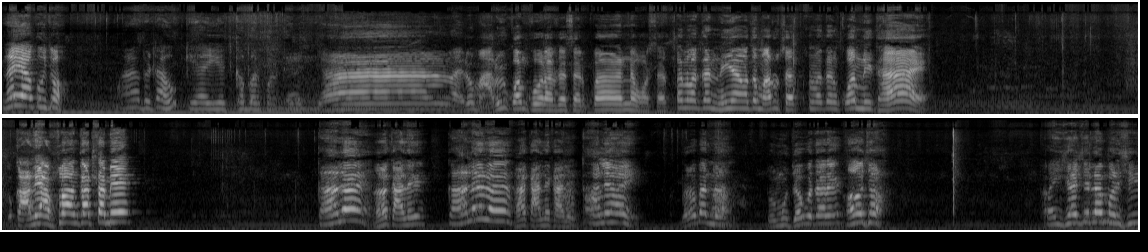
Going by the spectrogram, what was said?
નહીં આપું તો મારા બેટા હું કે એ જ ખબર પડતી યાર મારું કોમ ખોરાવશે સરપંચ ને સરપંચ વગર નહીં આવે તો મારું સરપંચ વગર કોમ નહીં થાય. તો કાલે આવશો અંકાત તમે? કાલે? હા કાલે. કાલે ને? હા કાલે કાલે. કાલે આય. બરોબર ને? તો હું જઉં તારે હા છો પૈસા કેટલા મળશે?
